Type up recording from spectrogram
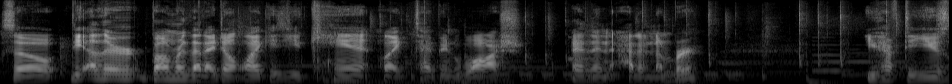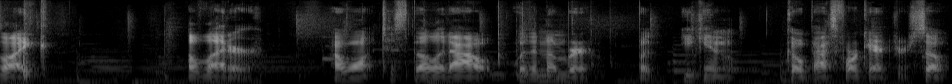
So the other bummer that I don't like is you can't like type in wash and then add a number. You have to use like a letter. I want to spell it out with a number, but you can go past four characters. So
